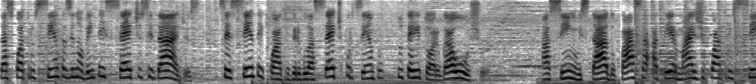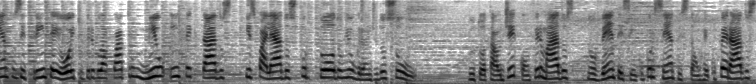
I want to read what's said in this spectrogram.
das 497 cidades 64,7% do território gaúcho. Assim, o estado passa a ter mais de 438,4 mil infectados espalhados por todo o Rio Grande do Sul. Do total de confirmados, 95% estão recuperados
